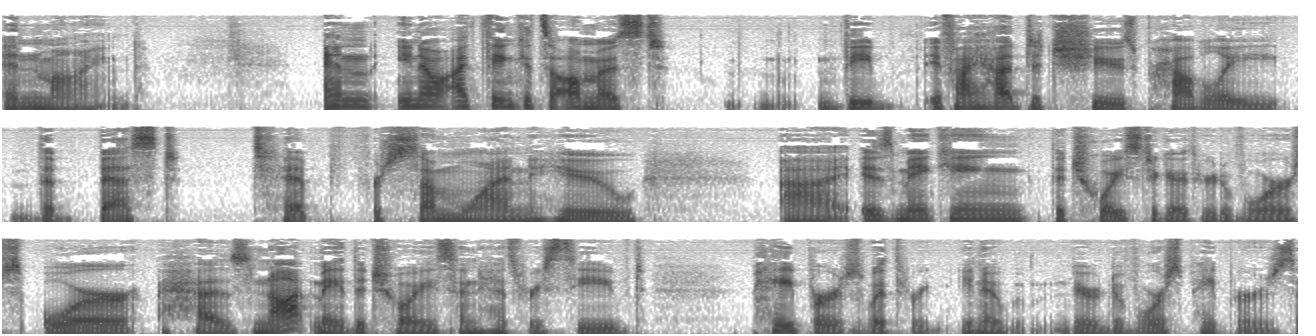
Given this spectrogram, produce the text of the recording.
in mind. And you know, I think it's almost the if I had to choose, probably the best tip for someone who uh, is making the choice to go through divorce or has not made the choice and has received papers with you know their divorce papers.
